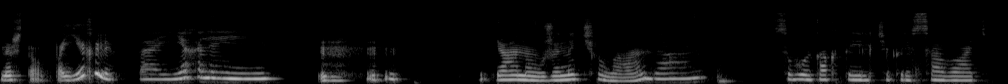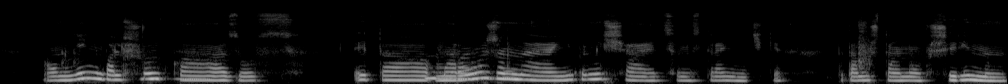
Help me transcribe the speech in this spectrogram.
Ну что, поехали? Поехали! Диана уже начала Да. свой коктейльчик рисовать. А у меня небольшой Да. казус. Это Не мороженое не помещается на страничке, потому что оно в ширину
